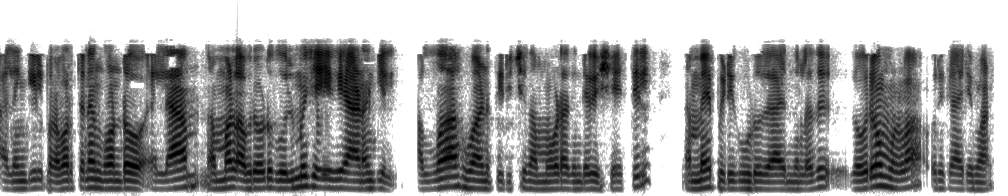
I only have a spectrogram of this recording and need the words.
അല്ലെങ്കിൽ പ്രവർത്തനം കൊണ്ടോ എല്ലാം നമ്മൾ അവരോട് ഗുൽമ ചെയ്യുകയാണെങ്കിൽ അള്ളാഹുവാണ് തിരിച്ചു നമ്മോട് അതിന്റെ വിഷയത്തിൽ നമ്മെ പിടികൂടുക എന്നുള്ളത് ഗൗരവമുള്ള ഒരു കാര്യമാണ്.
